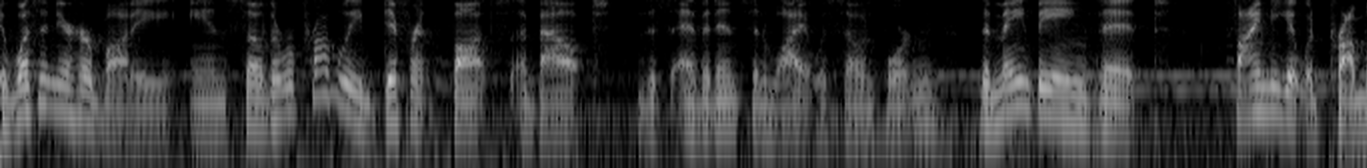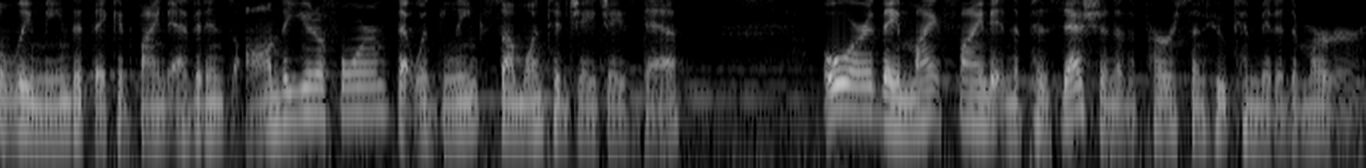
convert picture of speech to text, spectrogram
It wasn't near her body, and so there were probably different thoughts about this evidence and why it was so important. The main being that finding it would probably mean that they could find evidence on the uniform that would link someone to JJ's death, or they might find it in the possession of the person who committed the murder.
